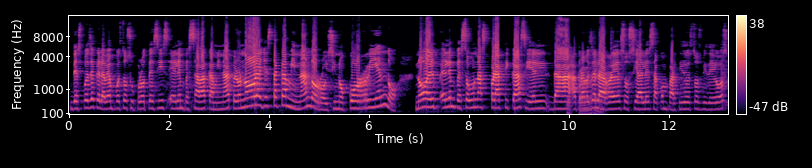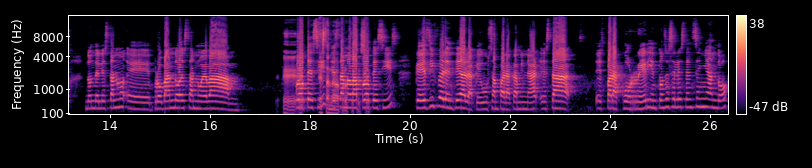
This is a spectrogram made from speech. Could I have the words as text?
después de que le habían puesto su prótesis, él empezaba a caminar, pero no ahora ya está caminando, Roy, sino corriendo. No, él, él empezó unas prácticas y él da a través de las redes sociales, ha compartido estos videos donde le están eh, probando esta nueva eh, prótesis, esta nueva esta prótesis, nueva prótesis sí. que es diferente a la que usan para caminar. Esta es para correr y entonces él está enseñando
